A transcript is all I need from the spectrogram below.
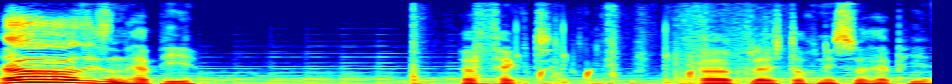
Ah, sie sind happy. Perfekt. Äh, vielleicht doch nicht so happy.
